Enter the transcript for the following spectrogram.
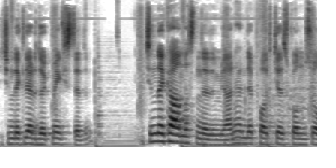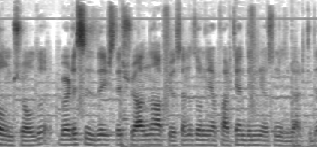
İçimdekileri dökmek istedim. İçinde kalmasın dedim yani. Hem de podcast konusu olmuş oldu. Böyle siz de işte şu an ne yapıyorsanız onu yaparken dinliyorsunuz belki de.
